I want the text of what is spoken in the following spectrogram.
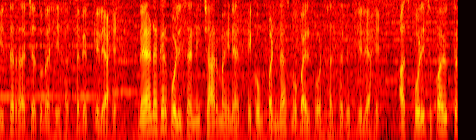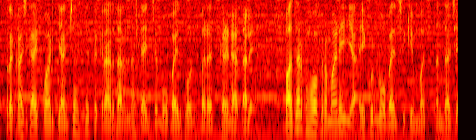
इतर राज्यातूनही हस्तगत केले आहेत. नयानगर पोलिसांनी चार महिन्यात एकूण पन्नास मोबाईल फोन हस्तगत केले आहेत. आज पोलीस उपायुक्त प्रकाश गायकवाड यांच्या हस्ते तक्रारदारांना त्यांचे मोबाईल फोन परत करण्यात आले. बाजारभावाप्रमाणे या एकूण मोबाईलची किंमत अंदाजे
